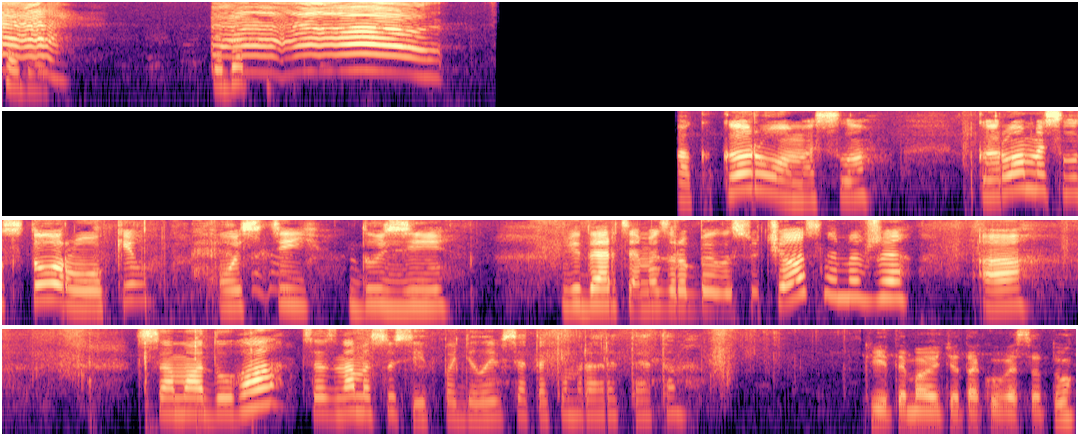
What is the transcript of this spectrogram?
ходив. Тебе... Так, коромисло. Коромисло 100 років. Ось цій дузі. Відерця ми зробили сучасними вже, а сама дуга це з нами сусід поділився таким раритетом. Квіти мають отаку висоту.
